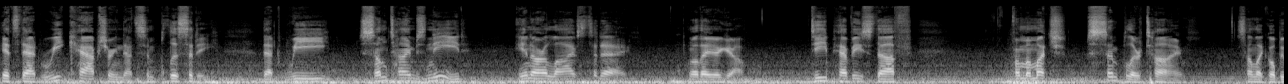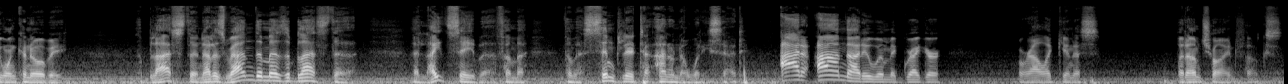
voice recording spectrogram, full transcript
It's that recapturing that simplicity that we sometimes need in our lives today. Well, there you go. Deep, heavy stuff from a much simpler time. Sound like Obi-Wan Kenobi. A blaster, not as random as a blaster. A lightsaber from a from a simpler time. I don't know what he said. I, I'm not Ewan McGregor or Alec Guinness, but I'm trying, folks.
